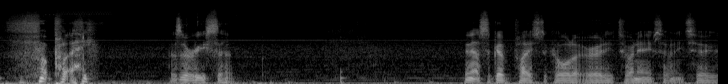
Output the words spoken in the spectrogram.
Not play. As a reset. I think that's a good place to call it really, 2872.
